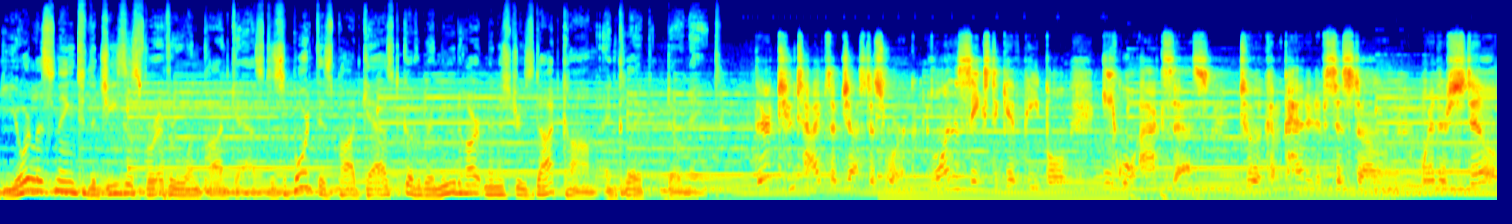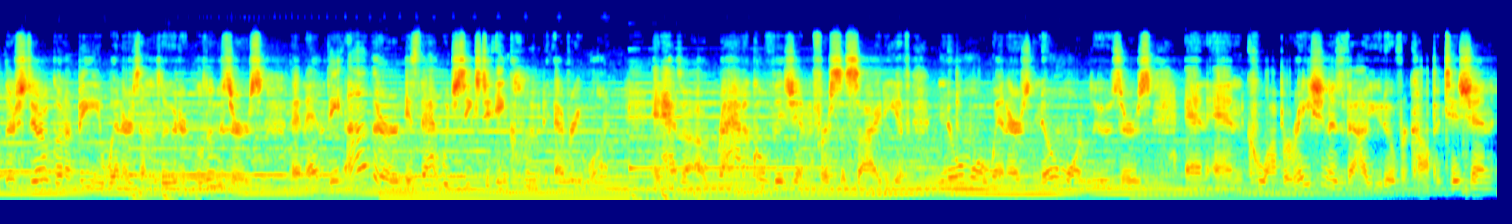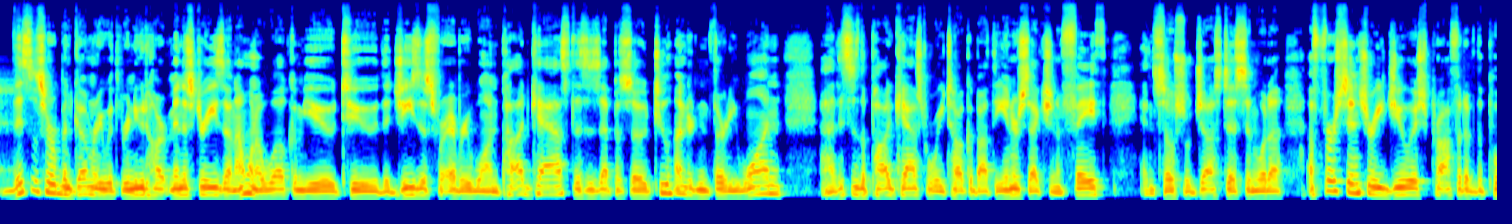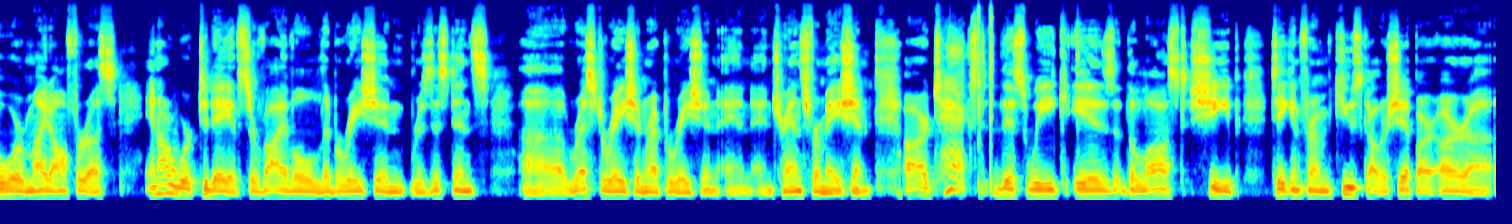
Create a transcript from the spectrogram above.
You're listening to the Jesus for Everyone podcast. To support this podcast, go to renewedheartministries.com and click donate. There are two types of justice work. One seeks to give people equal access to a competitive system where there's still there's still going to be winners and losers, and and the other is that which seeks to include everyone. It has a, a radical vision for society of no more winners, no more losers, and and cooperation is valued over competition. This is Herb Montgomery with Renewed Heart Ministries, and I want to welcome you to the Jesus for Everyone podcast. This is episode 231. Uh, this is the podcast where we talk about the intersection of faith and social justice and what a, a first century Jewish prophet of the poor might offer us in our work today of survival, liberation, resistance, uh, restoration, reparation, and, and transformation. Our text this week is The Lost Sheep, taken from Q Scholarship. Our, our uh,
